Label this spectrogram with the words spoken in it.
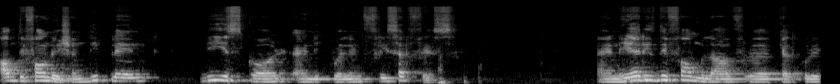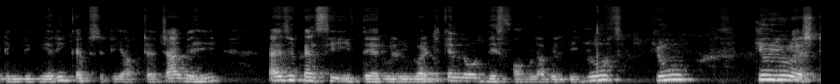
of the foundation. The plane B is called an equivalent free surface. And here is the formula of uh, calculating the bearing capacity of Terzaghi. As you can see, if there will be vertical load, this formula will be used. Q QUST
